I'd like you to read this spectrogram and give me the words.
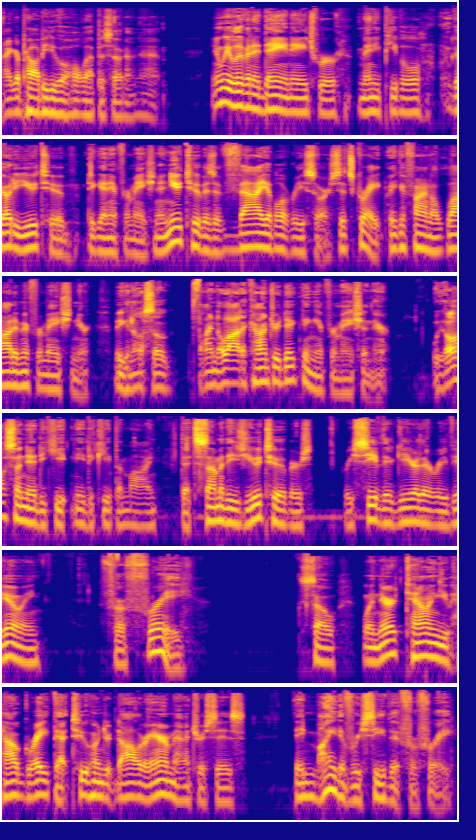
I could probably do a whole episode on that. And we live in a day and age where many people go to YouTube to get information. And YouTube is a valuable resource. It's great. We can find a lot of information there. We can also find a lot of contradicting information there. We also need to keep need to keep in mind that some of these YouTubers receive their gear they're reviewing for free. So when they're telling you how great that $200 air mattress is, they might have received it for free.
